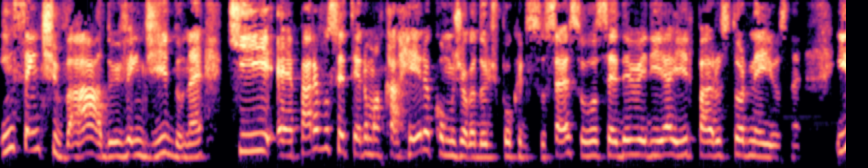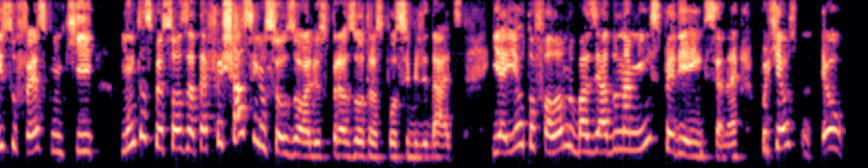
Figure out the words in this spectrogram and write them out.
incentivado e vendido, né? Que é, para você ter uma carreira como jogador de poker de sucesso, você deveria ir para os torneios, né? Isso fez com que muitas pessoas até fechassem os seus olhos para as outras possibilidades. E aí eu tô falando baseado na minha experiência, né? Porque eu, eu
